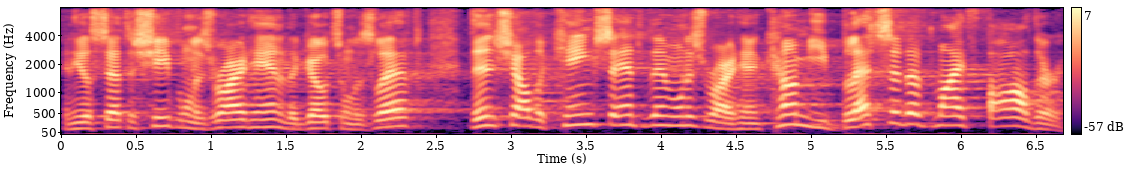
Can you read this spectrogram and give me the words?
And he'll set the sheep on his right hand and the goats on his left. Then shall the king say unto them on his right hand, Come, ye blessed of my Father,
